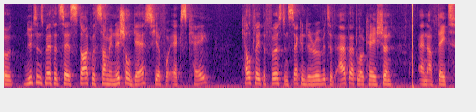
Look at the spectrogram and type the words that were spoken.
So Newton's method says start with some initial guess here for xk, calculate the first and second derivative at that location, and update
